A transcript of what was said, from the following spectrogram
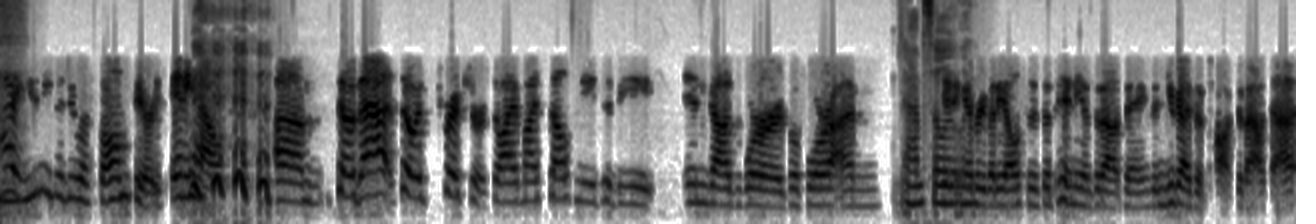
hi, you need to do a Psalm series. Anyhow, um, so that so it's Scripture. So I myself need to be in God's Word before I'm Absolutely. getting everybody else's opinions about things, and you guys have talked about that.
